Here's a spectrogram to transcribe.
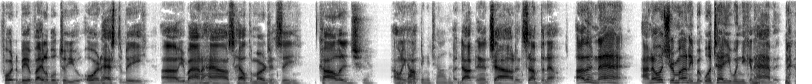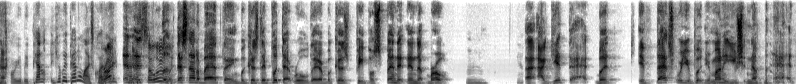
for it to be available to you, or it has to be uh, you're buying a house, health emergency, college. Yeah. I don't even know, Adopting a child. I think. adopting a child, and something else. Other than that, I know it's your money, but we'll tell you when you can have it. or you'll be pen- you'll be penalized quite Right. a bit. And Absolutely. look, that's not a bad thing because they put that rule there because people spend it and end up broke. Mm. I, I get that, but if that's where you're putting your money, you should know that.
